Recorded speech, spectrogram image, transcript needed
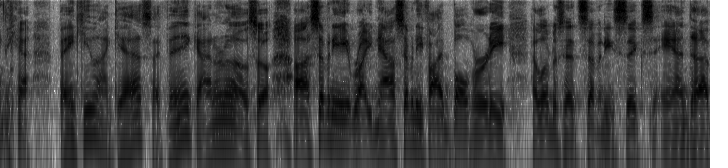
Yeah, thank you, I guess, I think. I don't know. So uh, 78 right now, 75 Bulverde. Helotes at 76. And uh,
